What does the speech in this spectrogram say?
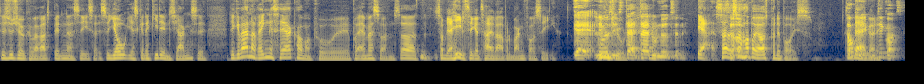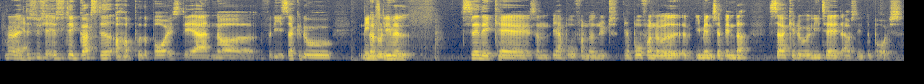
det synes jeg jo kan være ret spændende at se. Så, så jo, jeg skal da give det en chance. Det kan være, når Ringnes Herre kommer på, øh, på Amazon, så, som jeg helt sikkert tager et abonnement for at se. Ja, ja, lige præcis. Der, der er du nødt til det. Ja, så, så, Så- så hopper jeg også på The Boys. Så der, Okay, jeg gør det. det. det er godt. Ved du Ja. Det synes jeg, jeg synes, det er et godt sted at hoppe på The Boys. Det er, når, fordi så kan du, Binge når du det. alligevel slet ikke kan, sådan, jeg har brug for noget nyt, jeg har brug for noget, imens jeg venter, så kan du lige tage et afsnit The Boys.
